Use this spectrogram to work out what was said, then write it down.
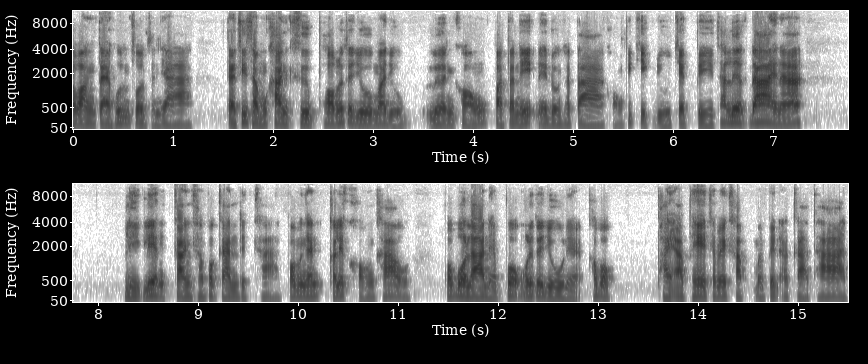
ระวังแต่หุ้นส่วนสัญญา แต่ที่สำคัญคือพอมฤตยูมาอยู่เรือนของปัตตานิในดวงชะตาของพิจิกอยู่ 7 ปี ถ้าเลือกได้นะ หลีกเลี่ยงการค้ำประกันเด็ดขาดเพราะไม่งั้นเขาเรียกของเข้า เพราะโบราณเนี่ยพวกมฤตยูเนี่ยเขาบอกภัยอาเพศใช่ไหมครับมันเป็นอากาศธาตุ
